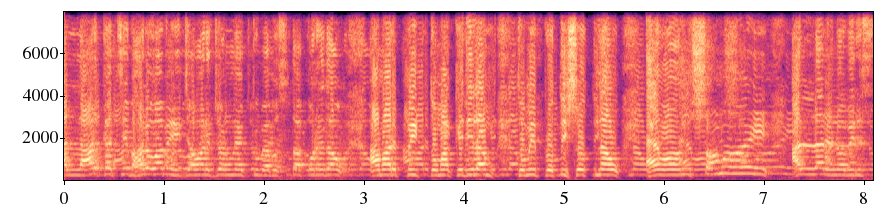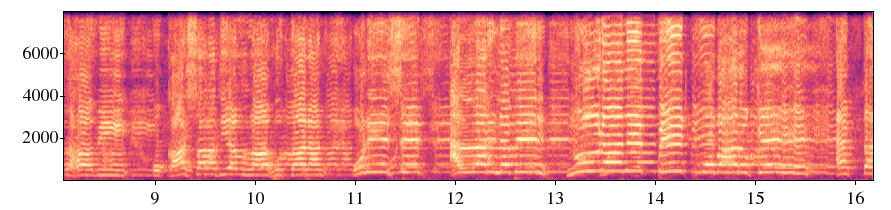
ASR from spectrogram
আল্লাহর কাছে ভালোভাবে যাওয়ার জন্য একটু ব্যবস্থা করে দাও। আমার পিঠ তোমাকে দিলাম, তুমি প্রতিশোধ নাও। এমন সময় আল্লাহর নবীর সাহাবী ওকাশা রাদিয়াল্লাহু তাআলা উনি এসে আল্লাহর নবীর নূরানি পিঠ মুবারকে একটা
